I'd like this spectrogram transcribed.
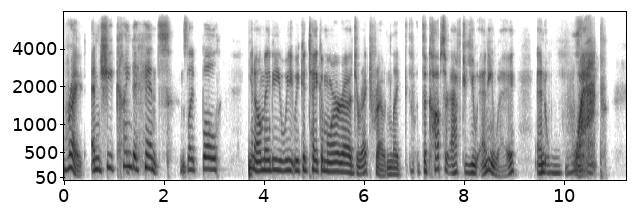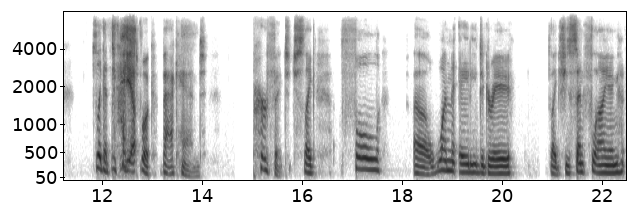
Right, and she kind of hints. It's like, well, you know, maybe we we could take a more uh, direct route and like the cops are after you anyway and whap. It's like a textbook yep. backhand. Perfect. Just like full uh 180 degree like she's sent flying.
